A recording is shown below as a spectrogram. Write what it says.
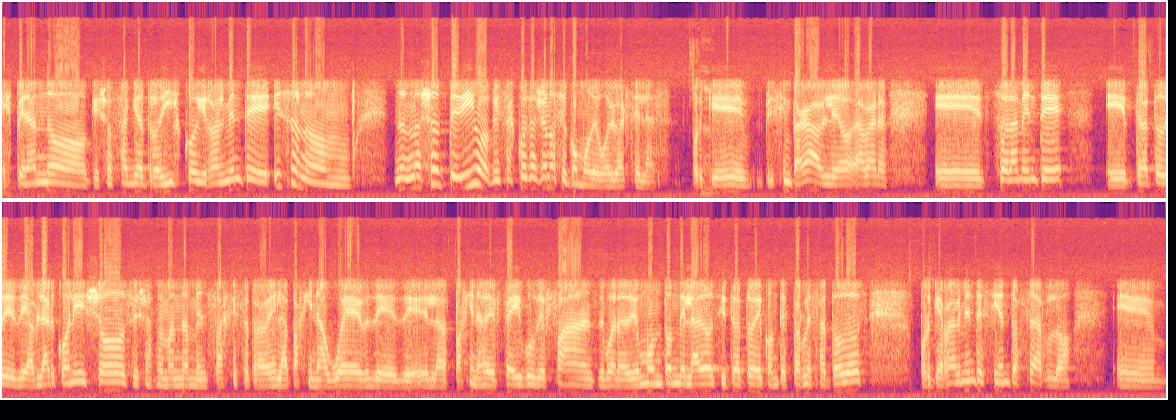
esperando que yo saque otro disco y realmente eso no, no, no yo te digo que esas cosas yo no sé cómo devolvérselas porque es impagable. A ver eh, solamente eh, trato de, hablar con ellos, ellos me mandan mensajes a través de la página web, de, de las páginas de Facebook de fans, de, bueno, de un montón de lados y trato de contestarles a todos porque realmente siento hacerlo. Eh,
